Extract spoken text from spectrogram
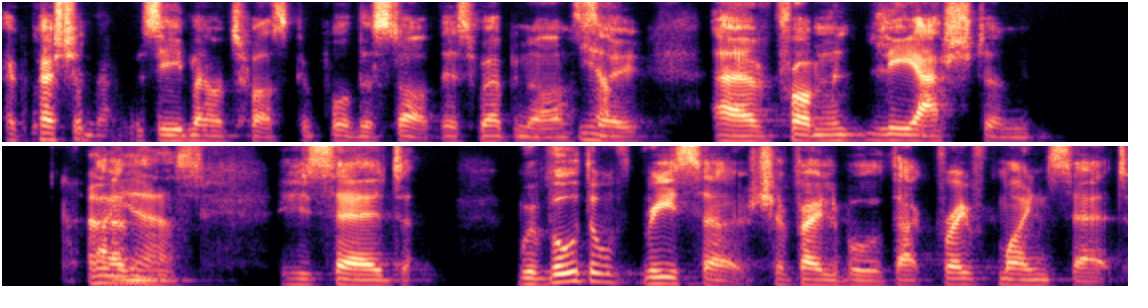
a question that was emailed to us before the start of this webinar. Yeah. So uh, from Lee Ashton. oh Um, yes, He said, with all the research available that growth mindset,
